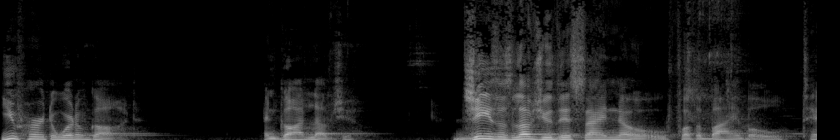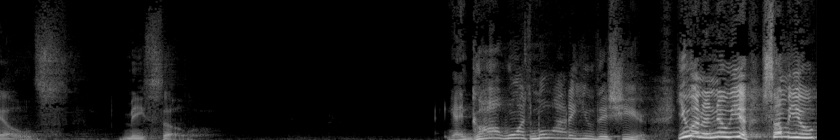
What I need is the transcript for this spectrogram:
You've heard the word of God, and God loves you. Jesus loves you, this I know, for the Bible tells me so. And God wants more out of you this year. You in a new year. Some of you,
